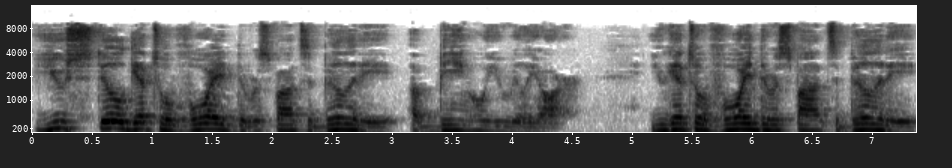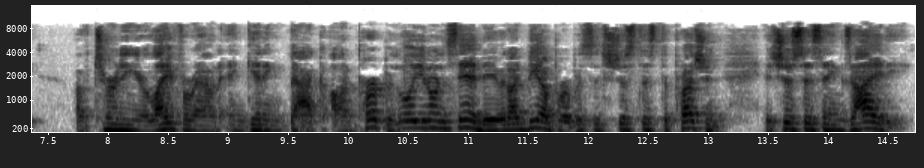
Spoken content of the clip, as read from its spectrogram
you still get to avoid the responsibility of being who you really are. You get to avoid the responsibility of turning your life around and getting back on purpose. Oh, you don't understand, David. I'd be on purpose. It's just this depression. It's just this anxiety.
